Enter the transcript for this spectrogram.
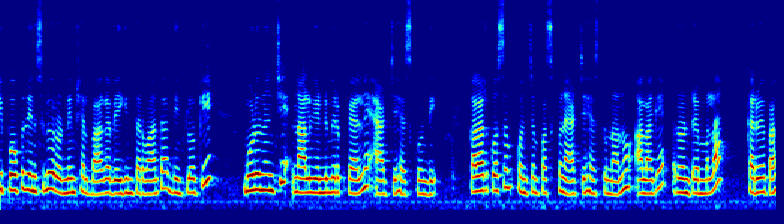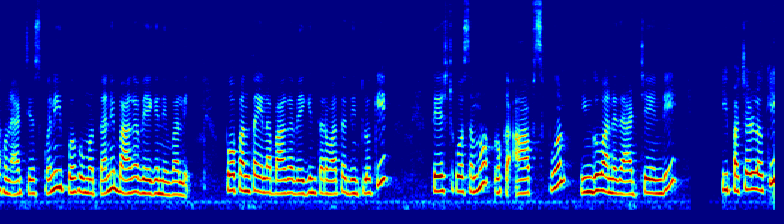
ఈ పోపు దినుసులు రెండు నిమిషాలు బాగా వేగిన తర్వాత దీంట్లోకి మూడు నుంచి నాలుగు ఎండుమిరపకాయలని యాడ్ చేసేసుకోండి. కలర్ కోసం కొంచెం పసుపుని యాడ్ చేసేస్తున్నాను. అలాగే రెండు రెమ్మల కరివేపాకును యాడ్ చేసుకొని ఈ పోపు మొత్తాన్ని బాగా వేగనివ్వాలి. పోపు అంతా ఇలా బాగా వేగిన తర్వాత దీంట్లోకి టేస్ట్ కోసము ఒక హాఫ్ స్పూన్ ఇంగువ అనేది యాడ్ చేయండి. ఈ పచ్చడిలోకి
